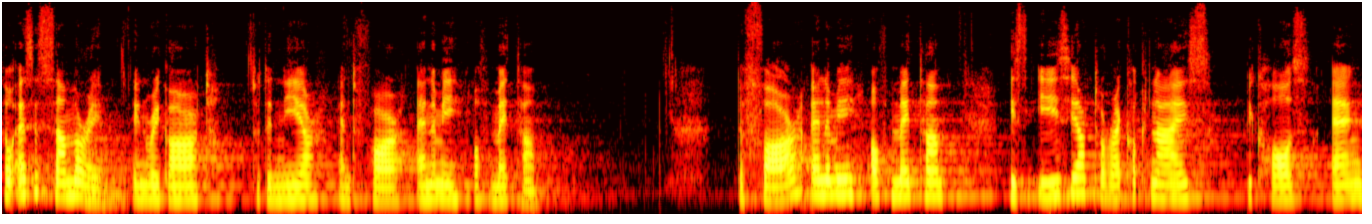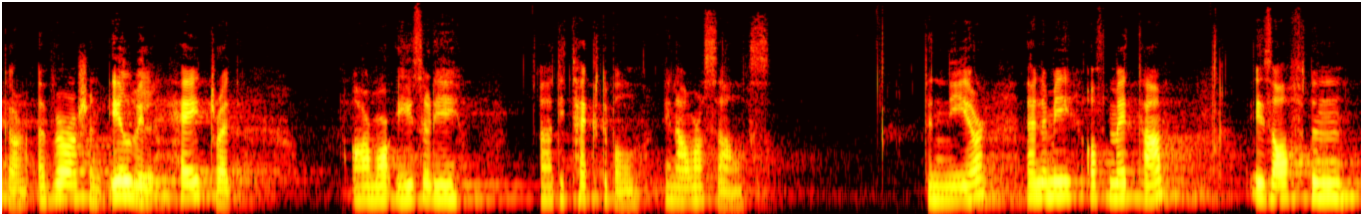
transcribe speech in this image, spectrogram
So, as a summary in regard to the near and far enemy of metta, the far enemy of metta is easier to recognize because anger, aversion, ill will, hatred are more easily uh, detectable in ourselves. The near enemy of metta is often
